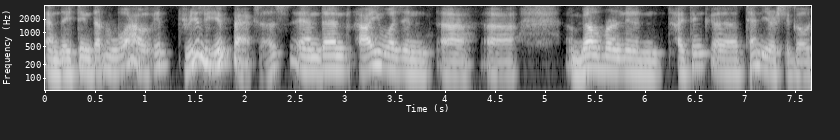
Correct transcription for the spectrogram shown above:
and they think that wow it really impacts us and then i was in uh, uh, Melbourne in, I think, uh, 10 years ago,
